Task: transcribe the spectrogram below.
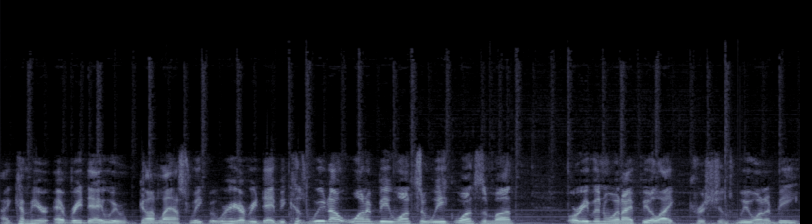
I come here every day. We were gone last week, but we're here every day because we don't want to be once a week, once a month, or even when I feel like Christians. We want to be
